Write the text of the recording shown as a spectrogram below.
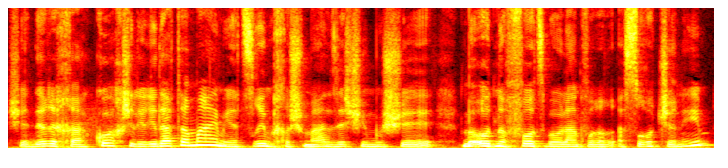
שדרך הכוח של ירידת המים מייצרים חשמל, זה שימוש אה, מאוד נפוץ בעולם כבר עשרות שנים.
